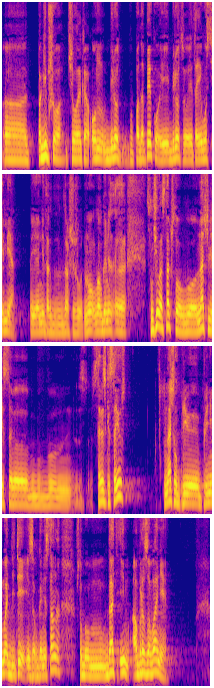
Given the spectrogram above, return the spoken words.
э, погибшего человека, он берет под опеку и берет, это его семья. И они так дальше живут. Но в Афгани- э, случилось так, что начали Советский Союз начал при- принимать детей из Афганистана, чтобы дать им образование,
